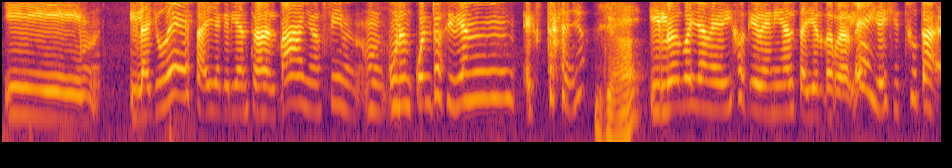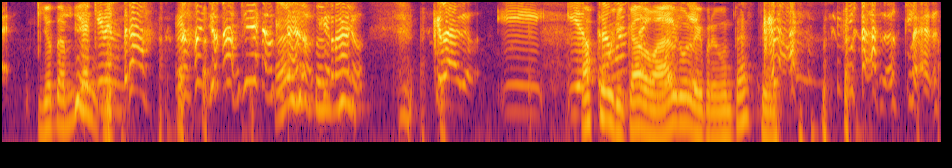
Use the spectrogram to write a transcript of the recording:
Y, y la ayudé, esta, ella quería entrar al baño, en fin, un, un encuentro así bien extraño. Ya. Y luego ella me dijo que venía al taller de relé y yo dije, chuta, Yo ¿y también. a qué vendrá? No, yo también, Ah, claro, yo qué raro. Claro. Y, y ¿Has publicado algo? y- Le preguntaste. Claro, claro.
